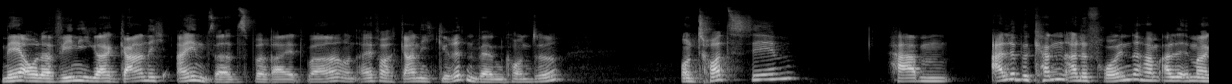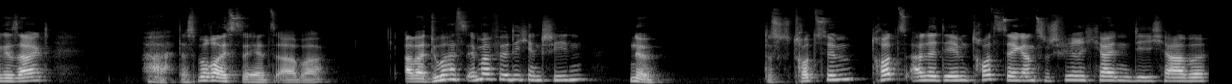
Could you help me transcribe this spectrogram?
mehr oder weniger gar nicht einsatzbereit war und einfach gar nicht geritten werden konnte. Und trotzdem haben alle Bekannten, alle Freunde, haben alle immer gesagt, ha, das bereust du jetzt aber. Aber du hast immer für dich entschieden, nö. Das trotzdem, trotz alledem, trotz der ganzen Schwierigkeiten, die ich habe,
